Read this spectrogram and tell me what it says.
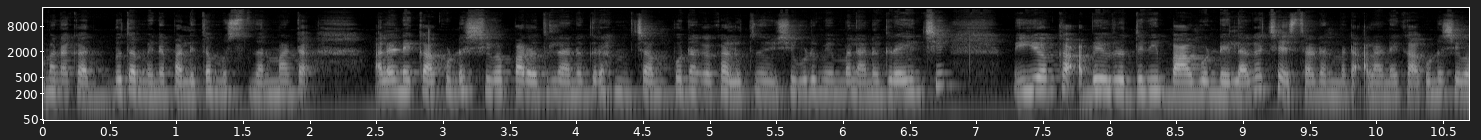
మనకు అద్భుతమైన ఫలితం వస్తుందన్నమాట. అలానే కాకుండా శివ పార్వతుల అనుగ్రహం సంపూర్ణంగా కలుగుతుంది. శివుడు మిమ్మల్ని అనుగ్రహించి మీ యొక్క అభివృద్ధిని బాగుండేలాగా చేస్తాడనమాట అలానే కాకుండా శివ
